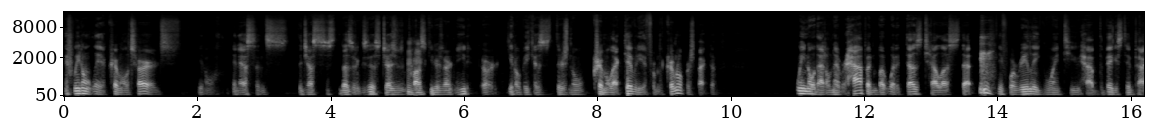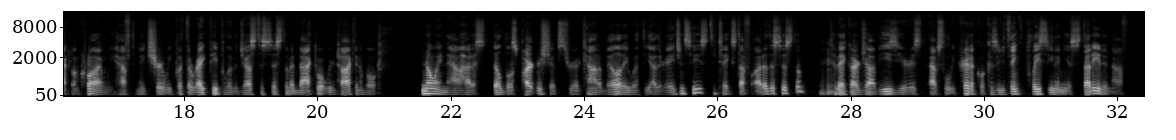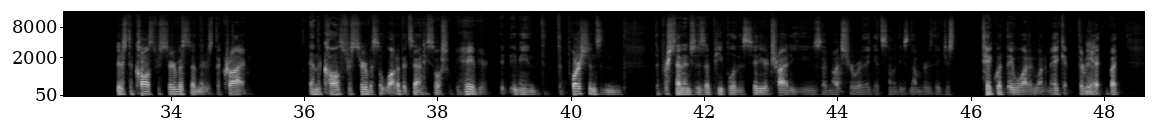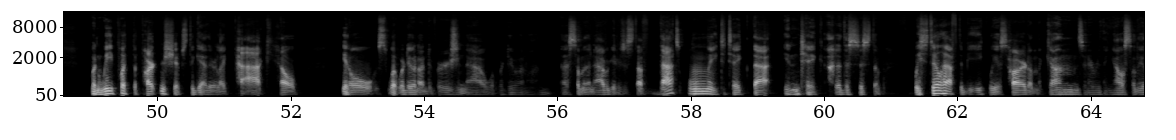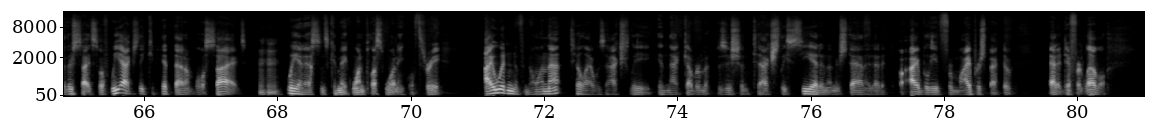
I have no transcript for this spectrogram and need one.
if we don't lay a criminal charge you know in essence the justice system doesn't exist. Judges and Mhm. prosecutors aren't needed or you know because there's no criminal activity from the criminal perspective. We know that'll never happen but what it does tell us that if we're really going to have the biggest impact on crime we have to make sure we put the right people in the justice system and back to what we were talking about knowing now how to build those partnerships through accountability with the other agencies to take stuff out of the system Mhm. to make our job easier is absolutely critical because if you think policing and you study it enough there's the calls for service and there's the crime and the calls for service a lot of it's antisocial behavior i mean the, the portions and the percentages that people in the city are trying to use i'm not sure where they get some of these numbers they just take what they want and want to make it Yeah. but when we put the partnerships together like pac help you know what we're doing on diversion now what we're doing on uh, some of the navigators and stuff that's only to take that intake out of the system. We still have to be equally as hard on the guns and everything else on the other side. So if we actually can hit that on both sides Mhm. we in essence can make one plus one equal three i wouldn't have known that till i was actually in that government position to actually see it and understand it at a, i believe from my perspective at a different level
